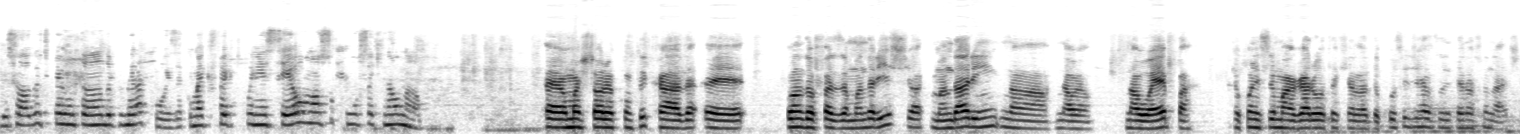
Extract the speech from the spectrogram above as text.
deixa eu logo te perguntando a primeira coisa. Como é que foi que tu conheceu o nosso curso aqui na UNAMA? É uma história complicada. É, quando eu fazia mandarim na, na, na UEPA, eu conheci uma garota que ela é do curso de Relações Internacionais.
